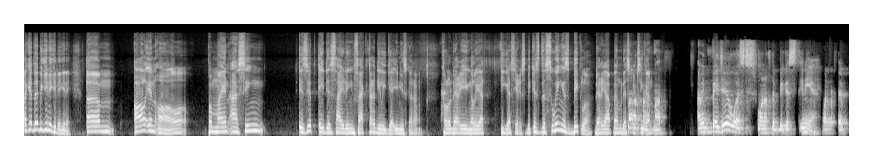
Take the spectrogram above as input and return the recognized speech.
Oke, tapi gini gini gini. Um, all in all, pemain asing is it a deciding factor di liga ini sekarang? Kalau dari ngelihat tiga series, because the swing is big loh dari apa yang Banget, deskripsikan. banget, banget. I mean, PJ was one of the biggest ini ya, one of the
